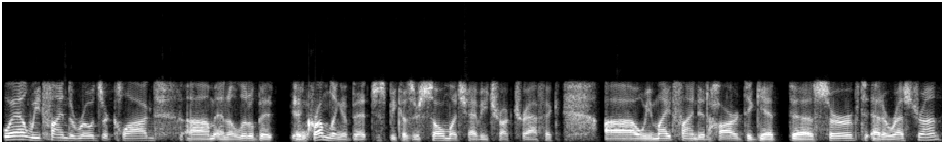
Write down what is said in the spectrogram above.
Well, we'd find the roads are clogged um, and a little bit and crumbling a bit just because there's so much heavy truck traffic. Uh, we might find it hard to get uh, served at a restaurant,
